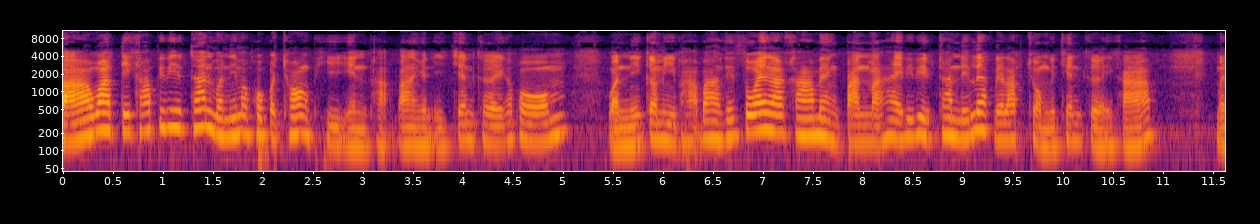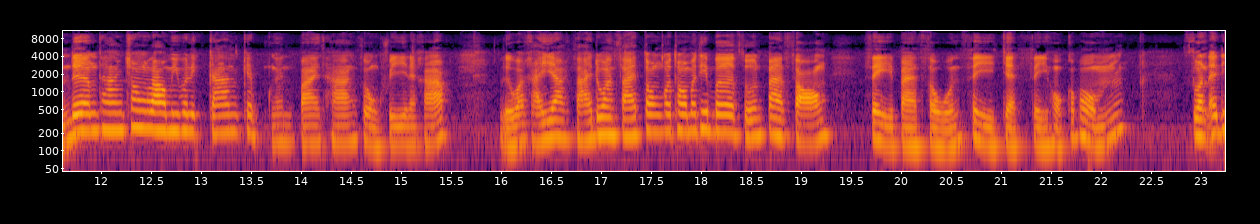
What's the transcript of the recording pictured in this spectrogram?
สวัสดีครับพี่พี่ทุกท่านวันนี้มาพบกับช่อง PN พระบ้านกันอีกเช่นเคยครับผม วันนี้ก็มีพระบ้านสวยๆราคาแบ่งปันมาให้พี่พี่ทุกท่านได้เลือกได้รับชมกันเช่นเคยครับ เหมือนเดิมทางช่องเรามีบริการเก็บเงินปลายทางส่งฟรีนะครับ หรือว่าใครอยากสายด่วนสายตรงก็โทรมาที่เบอร์ 0 8 2 4 8 0 4 7 4 6ครับผม ส่วน ID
